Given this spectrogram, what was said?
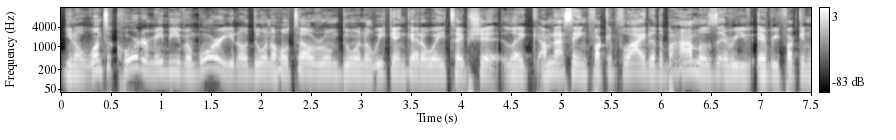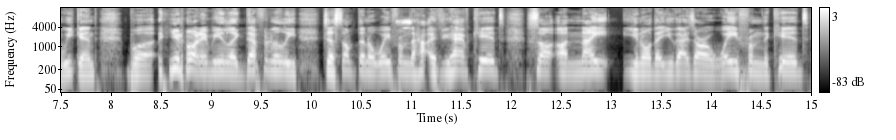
you know once a quarter maybe even more you know doing a hotel room doing a weekend getaway type shit. Like i'm not saying fucking fly to the bahamas every every fucking weekend but you know what i mean? Like definitely just something away from the house if you have kids so a night you know that you guys are away from the kids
